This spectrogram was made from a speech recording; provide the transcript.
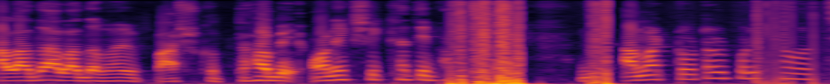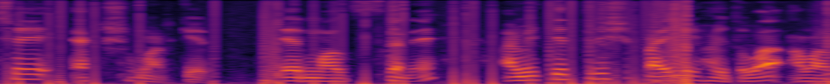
আলাদা আলাদাভাবে পাশ করতে হবে। অনেক শিক্ষার্থী ভাবছে যে আমার টোটাল পরীক্ষা হচ্ছে একশো মার্কের। এর মাঝখানে আমি তেত্রিশ পাইলেই হয়তোবা আমার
